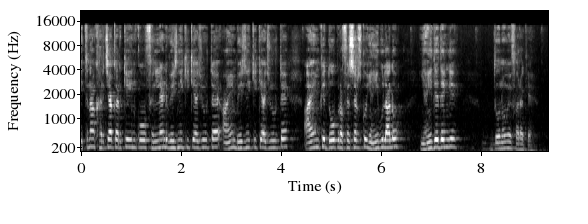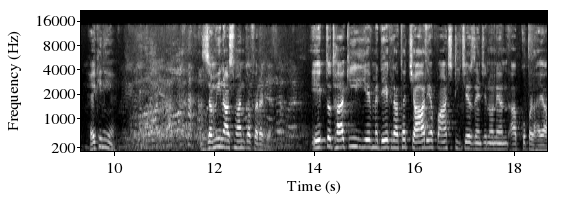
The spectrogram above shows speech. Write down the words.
इतना खर्चा करके इनको फिनलैंड भेजने की क्या ज़रूरत है, आईएम भेजने की क्या ज़रूरत है? आईएम के दो प्रोफेसर्स को यहीं बुला लो, यहीं दे देंगे। दोनों में फ़र्क है। है कि नहीं है? ज़मीन आसमान का फ़र्क है। एक तो था कि ये मैं देख रहा था, चार या पाँच टीचर्स हैं जिन्होंने आपको पढ़ाया।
